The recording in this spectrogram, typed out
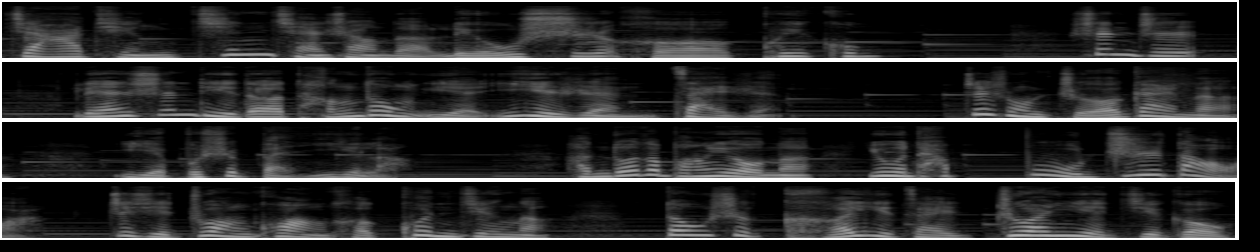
家庭金钱上的流失和亏空，甚至连身体的疼痛也一忍再忍。这种遮盖呢，也不是本意了。很多的朋友呢，因为他不知道啊，这些状况和困境呢，都是可以在专业机构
